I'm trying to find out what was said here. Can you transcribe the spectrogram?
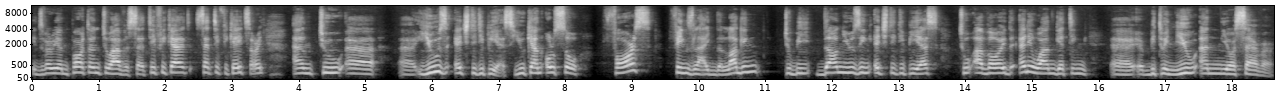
it's very important to have a certificate, certificate sorry, and to uh, uh, use HTTPS. You can also force things like the logging to be done using HTTPS to avoid anyone getting uh, between you and your server.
